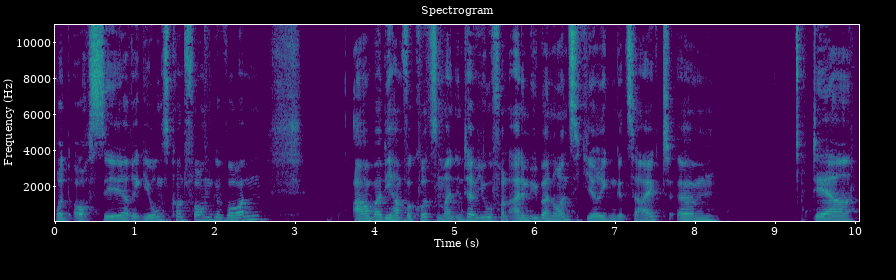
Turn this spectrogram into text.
und auch sehr regierungskonform geworden. Aber die haben vor kurzem ein Interview von einem über 90-Jährigen gezeigt, ähm, der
